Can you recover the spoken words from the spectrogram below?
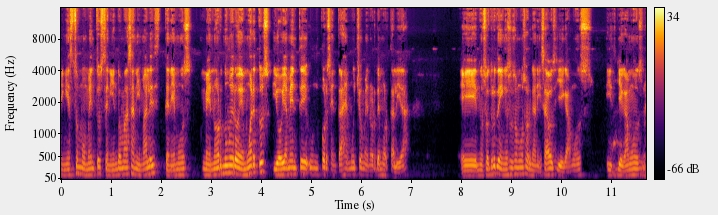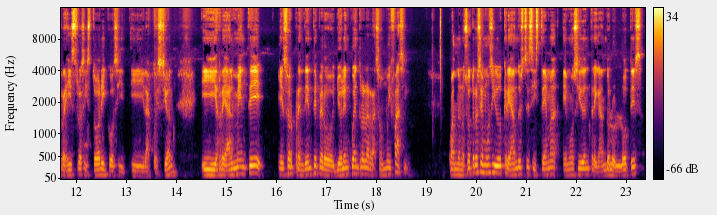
En estos momentos, teniendo más animales, tenemos menor número de muertos y obviamente un porcentaje mucho menor de mortalidad. Eh, nosotros en eso somos organizados y llegamos, y llegamos registros históricos y, la cuestión. Y realmente es sorprendente, pero yo le encuentro la razón muy fácil cuando nosotros hemos ido creando este sistema, hemos ido entregando los lotes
